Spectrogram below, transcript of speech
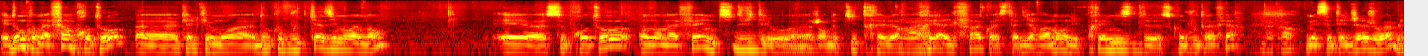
Et donc on a fait un proto quelques mois, donc au bout de quasiment un an. Et euh, ce proto, on en a fait une petite vidéo, un genre de petit trailer Ouais. pré-alpha, quoi, c'est-à-dire vraiment les prémices de ce qu'on voudrait faire. D'accord. Mais c'était déjà jouable.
